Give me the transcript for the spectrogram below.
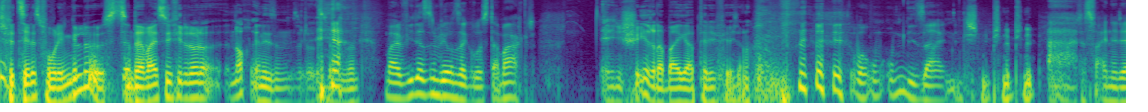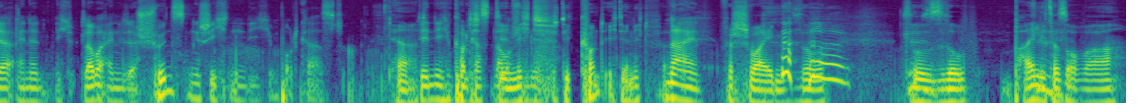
spezielles Problem gelöst. Und wer weiß, wie viele Leute noch in diesen Situationen Ja. sind. mal wieder sind wir unser größter Markt. Hätte ich eine Schere dabei gehabt, hätte ich vielleicht auch noch. um, umdesign. Schnipp, schnipp, schnipp. Ah, das war eine der, eine, ich glaube, eine der schönsten Geschichten, die ich im Podcast, Ja, den ich im konnte ich Podcast dir lauschen nicht, die konnte ich dir nicht ver Nein. verschweigen. So, so, so peinlich das auch war.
